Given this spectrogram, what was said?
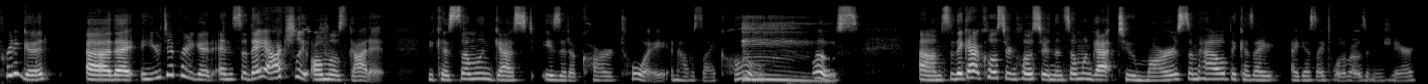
pretty good. Uh, that you did pretty good. And so they actually almost got it because someone guessed, is it a car toy? And I was like, oh, Mm. close. Um, so they got closer and closer, and then someone got to Mars somehow because I, I guess I told them I was an engineer.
